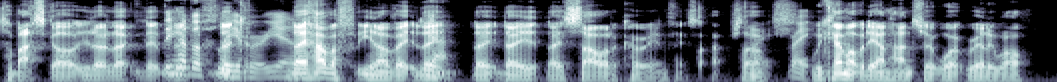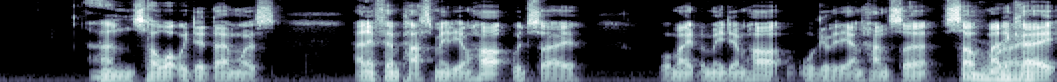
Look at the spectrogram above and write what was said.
Tabasco. You know, like the, They the- have a flavor, yeah. They have a you know they they, Yeah. they, they they sour the curry and things like that. So right, right. we came up with the enhancer. It worked really well. And so what we did then was anything past medium hot, we'd say, we'll make the medium hot. We'll give you the enhancer. Self medicate. Right.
